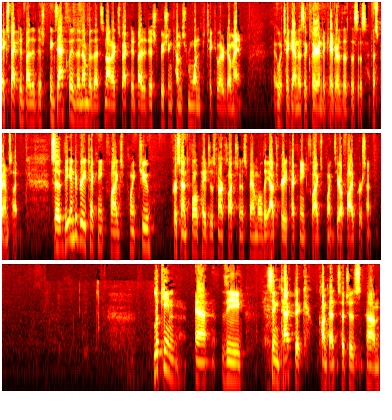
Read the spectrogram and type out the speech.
expected by the exactly the number that's not expected by the distribution comes from one particular domain, which again is a clear indicator that this is a spam site. So the in-degree technique flags 0.2% of all pages in our collection as spam, while the out-degree technique flags 0.05%. Looking at the syntactic content, such as um,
